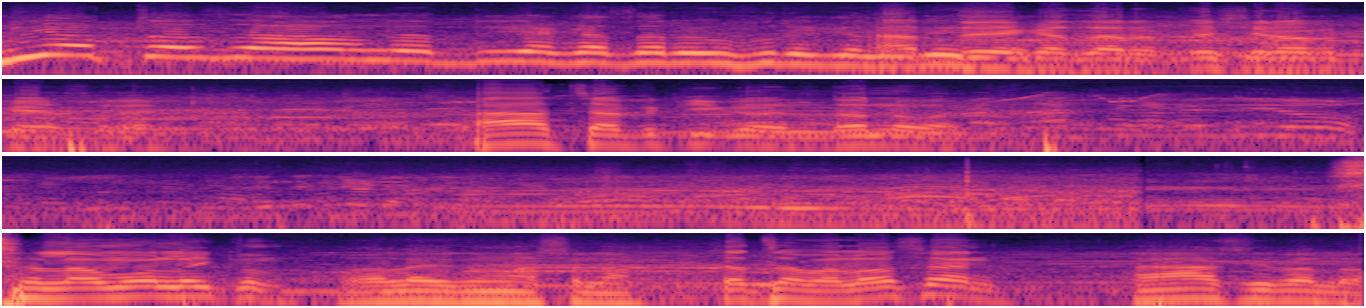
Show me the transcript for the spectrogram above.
নিয়ত যা দুই এক হাজারের উপরে গেলে আর দুই এক হাজার বেশির অপেক্ষা আছে আচ্ছা বিক্রি করেন ধন্যবাদ। সালাম আলাইকুম। ওয়ালাইকুম আসসালাম। চাচা ভালো আছেন? হ্যাঁ আছি ভালো।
